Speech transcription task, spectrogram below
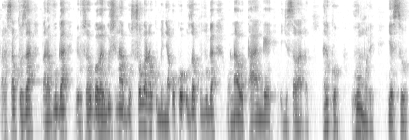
barasakuza baravuga urusaku rwabaye rwinshi ntabwo ushobora no kumenya uko uza kuvuga ngo nawe utange igisobanuro. Ariko uhumure yesu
